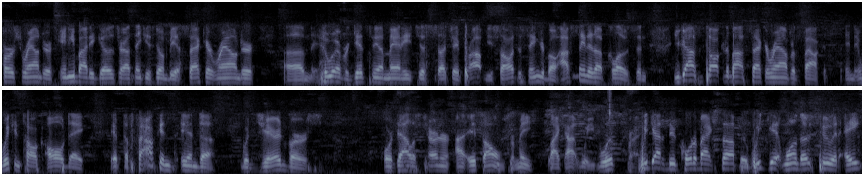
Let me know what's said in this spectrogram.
first rounder. If anybody goes there, I think he's going to be a second rounder. Um, whoever gets him, man, he's just such a problem. You saw it at the Senior Bowl. I've seen it up close, and you guys are talking about second round for the Falcons, and we can talk all day. If the Falcons end up with Jared Verse or Dallas Turner, I, it's on for me. Like I, we we, we got to do quarterback stuff. If we get one of those two at eight,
